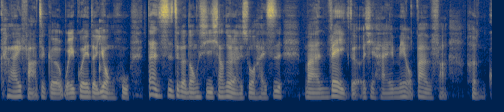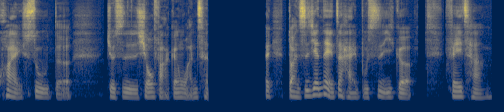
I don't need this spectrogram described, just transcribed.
开罚这个违规的用户。但是这个东西相对来说还是蛮 vague 的，而且还没有办法很快速的，就是修法跟完成。短时间内，这还不是一个非常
